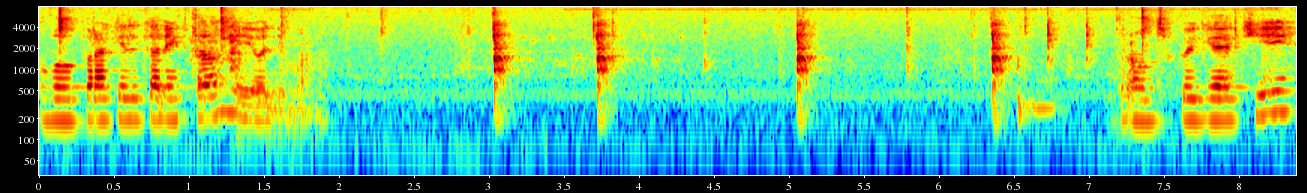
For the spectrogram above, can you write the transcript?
Vou para aquele carinha que tá no meio ali, mano. Pronto, peguei aqui.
